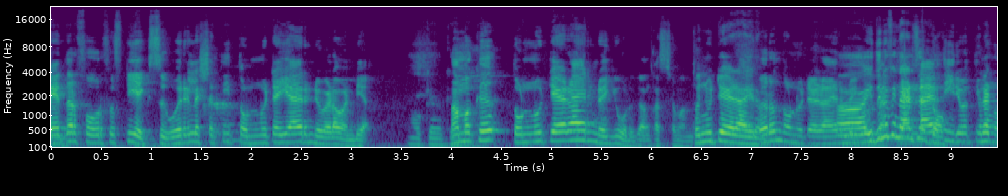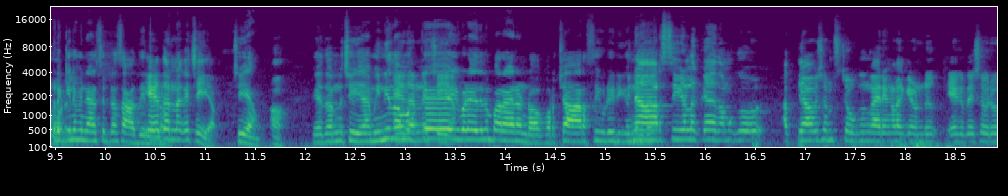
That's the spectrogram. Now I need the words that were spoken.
ഏതർ ഫോർ ഫിഫ്റ്റി എക്സ് ഒരു ലക്ഷത്തി തൊണ്ണൂറ്റയ്യായിരം രൂപയുടെ വണ്ടിയാണ് നമുക്ക് തൊണ്ണൂറ്റേഴായിരം രൂപയ്ക്ക് കൊടുക്കാം കസ്റ്റമർ തൊണ്ണൂറ്റി ഏഴായിരം വെറും തൊണ്ണൂറ്റേഴായിരം ഇതിന് ഫിനാൻസ് ഫിനാൻസ് കിട്ടാൻ സാധ്യത ഏതെണ്ണൊക്കെ ചെയ്യാം? ചെയ്യാം. ഏതാണ് ചെയ്യാം? ഇനി നമുക്ക് ഇവിടെ ഏതെങ്കിലും പറയാനുണ്ടോ? കുറച്ച് ആർ സി ഇവിടെ ഇരിക്കുന്നു ആർ സികളൊക്കെ നമുക്ക് അത്യാവശ്യം സ്റ്റോക്കും കാര്യങ്ങളൊക്കെ ഉണ്ട്. ഏകദേശം ഒരു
